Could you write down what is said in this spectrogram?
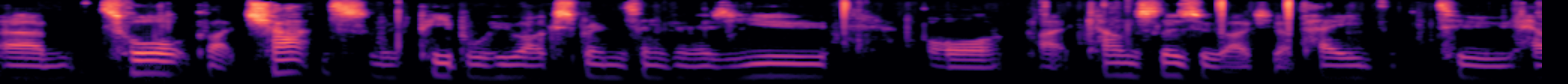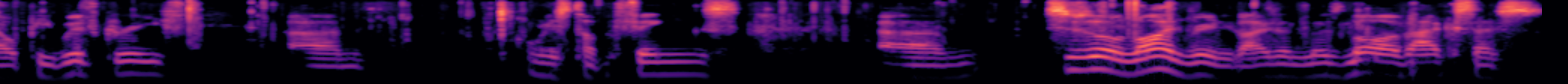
um, talk, like chats with people who are experiencing the same thing as you, or like counselors who actually are paid to help you with grief, um, all these type of things. Um, this is online, really. Like there's a lot of access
